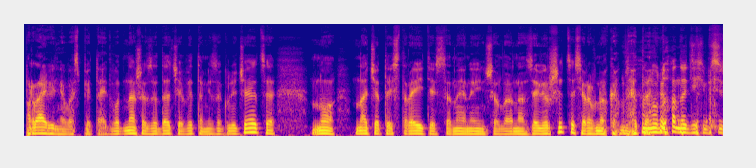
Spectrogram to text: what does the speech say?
правильно воспитают. Вот наша задача в этом и заключается, но начатое строительство, наверное, иншаллах, она завершится все равно когда-то. Ну да, надеемся,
